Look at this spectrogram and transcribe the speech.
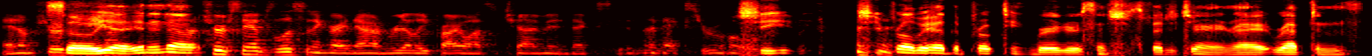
And I'm sure. So Sam, yeah, In and Out. I'm sure Sam's listening right now and really probably wants to chime in next in the next room. She she probably had the protein burger since she's vegetarian, right? Wrapped in lettuce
